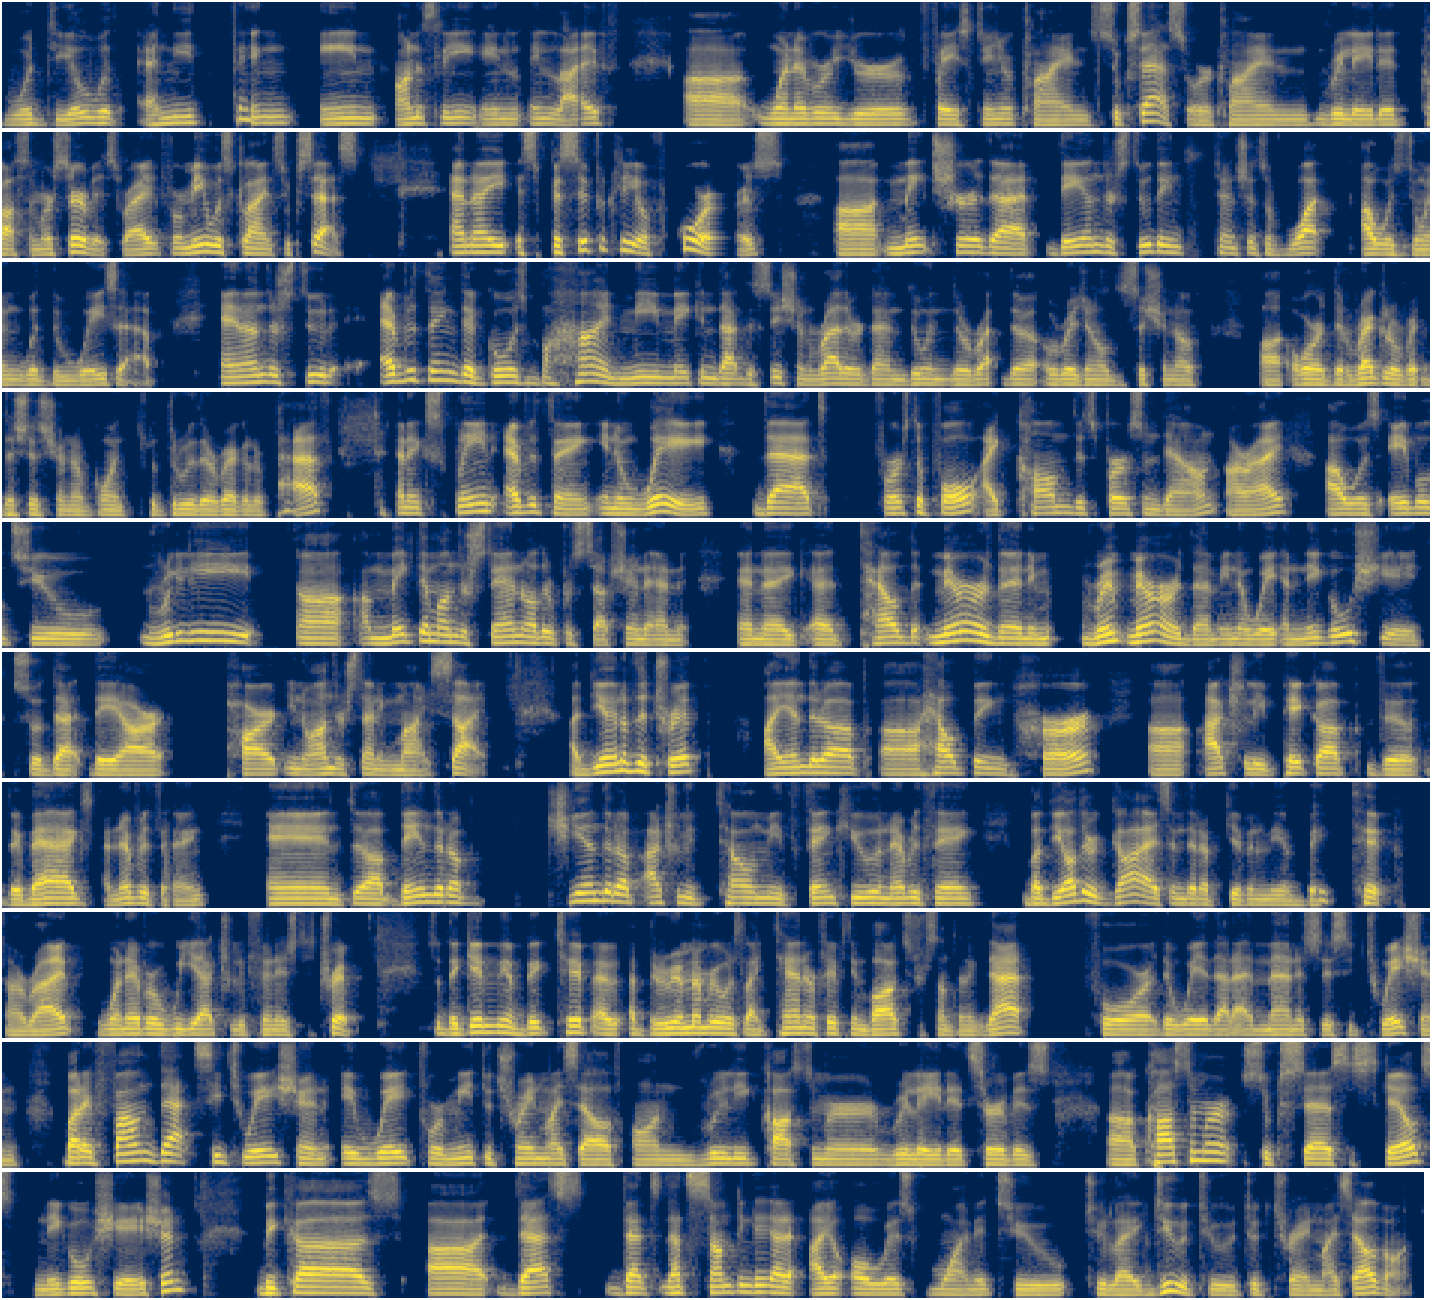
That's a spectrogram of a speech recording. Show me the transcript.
would deal with anything in honestly in in life uh, whenever you're facing your client success or client related customer service right? For me was client success. And i specifically of course uh, made sure that they understood the intentions of what I was doing with the Waze app and understood everything that goes behind me making that decision rather than doing the, the original decision of uh, or the regular decision of going through, through the regular path and explain everything in a way that first of all i calmed this person down all right? I was able to really uh, uh, make them understand other perception and and uh, tell them mirror them mirror them in a way and negotiate so that they are part you know understanding my side. At the end of the trip i ended up uh, helping her uh, actually pick up the the bags and everything. And uh, they ended up she ended up actually telling me thank you and everything but the other guys ended up giving me a big tip all right whenever we actually finished the trip so they gave me a big tip. I, I remember it was like 10 or 15 bucks or something like that for the way that I managed the situation. But I found that situation a way for me to train myself on really customer related service, uh, customer success skills, negotiation, because uh, that's that's that's something that I always wanted to to like do to to train myself on.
